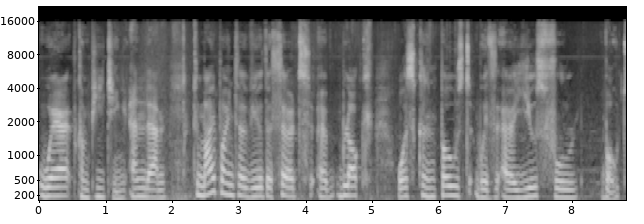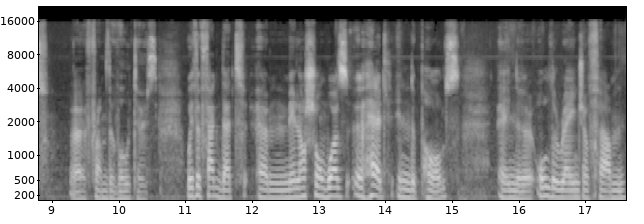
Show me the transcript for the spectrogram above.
were competing. And um, to my point of view, the third uh, bloc was composed with a useful vote. Uh, from the voters, with the fact that um, Mélenchon was ahead in the polls in uh, all the range of um,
